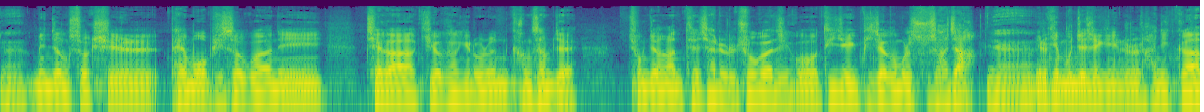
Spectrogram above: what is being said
예. 민정수석실 배모 비서관이 제가 기억하기로는 강삼재 총장한테 자료를 줘가지고 DJ 비자금을 수사하자 예. 이렇게 문제 제기를 하니까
